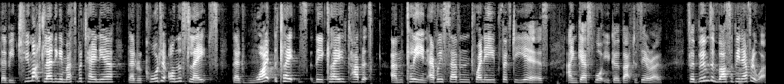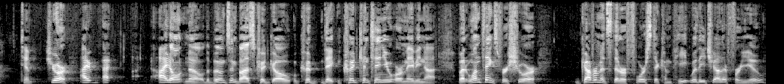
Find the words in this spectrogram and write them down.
there'd be too much lending in Mesopotamia, they'd record it on the slates, they'd wipe the clay, the clay tablets um, clean every 7, 20, 50 years, and guess what? You go back to zero. So booms and busts have been everywhere. Tim? Sure. I, I, I don't know. The booms and busts could go, could, they could continue or maybe not. But one thing's for sure governments that are forced to compete with each other for you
